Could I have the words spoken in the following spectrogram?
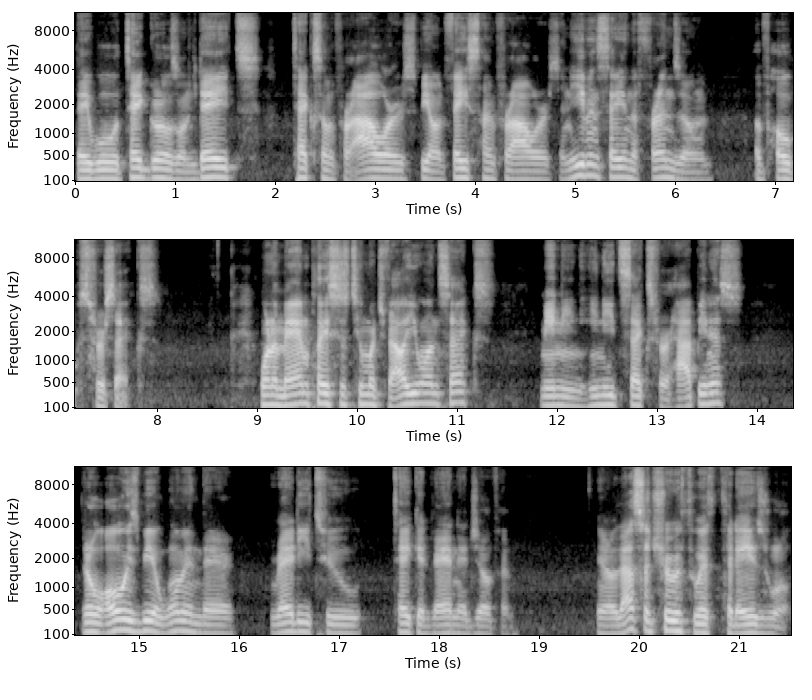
They will take girls on dates, text them for hours, be on FaceTime for hours, and even stay in the friend zone of hopes for sex. When a man places too much value on sex, meaning he needs sex for happiness, there will always be a woman there ready to take advantage of him. You know, that's the truth with today's world.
